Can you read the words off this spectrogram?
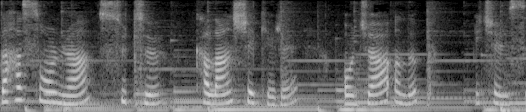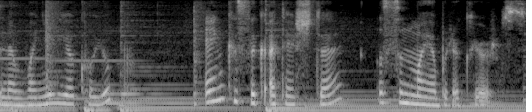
Daha sonra sütü, kalan şekeri ocağa alıp içerisine vanilya koyup en kısık ateşte ısınmaya bırakıyoruz.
